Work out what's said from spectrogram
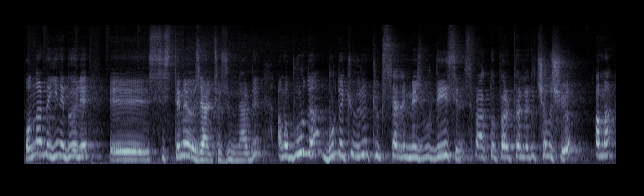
Onlar da yine böyle e, sisteme özel çözümlerdi. Ama burada, buradaki ürün Turkcell'le mecbur değilsiniz. Farklı operatörlerde çalışıyor. Ama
